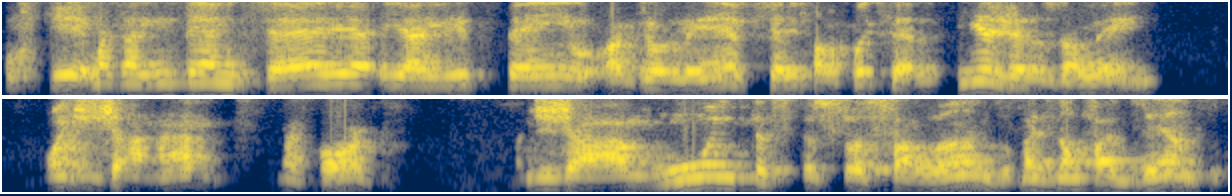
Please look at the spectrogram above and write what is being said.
porque, mas ali tem a miséria e ali tem a violência. Ele fala, pois é, e a Jerusalém, onde já há sinagogas, onde já há muitas pessoas falando, mas não fazendo,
